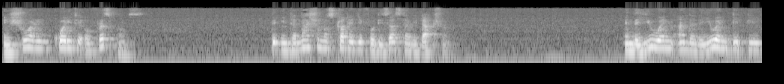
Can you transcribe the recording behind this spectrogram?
ensuring quality of response the International Strategy for Disaster Reduction. And the UN under the UNDP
